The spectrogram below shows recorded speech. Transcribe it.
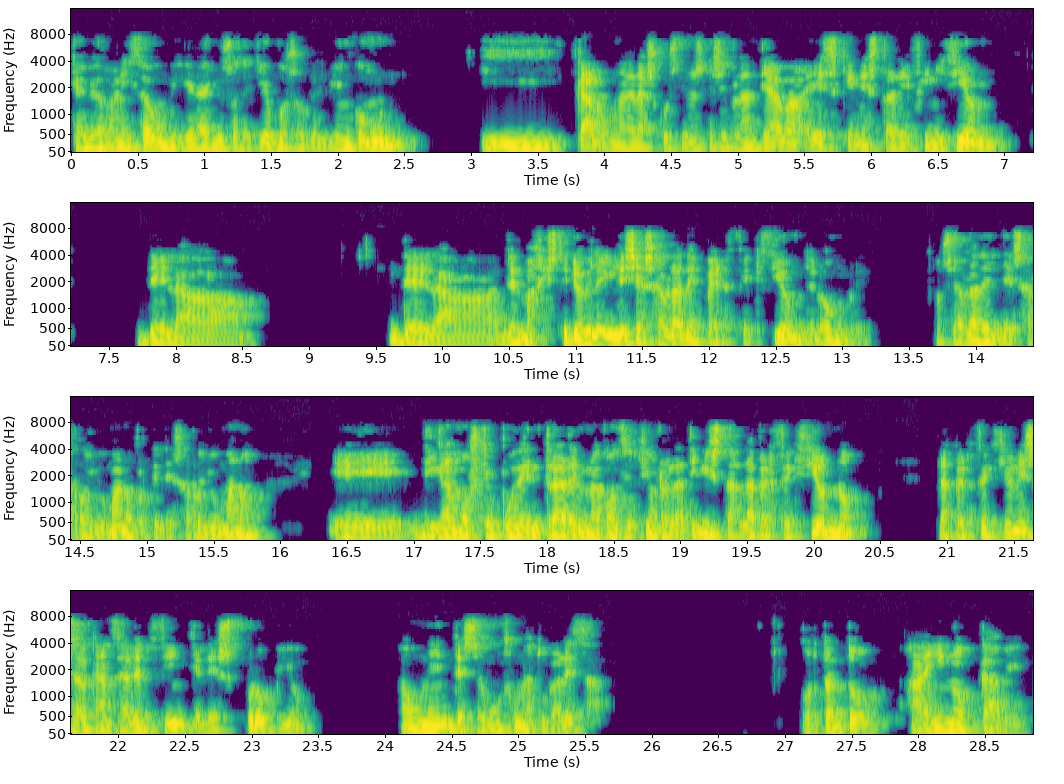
que había organizado Miguel Ayuso hace tiempo sobre el bien común. Y claro, una de las cuestiones que se planteaba es que en esta definición de la, de la, del magisterio de la Iglesia se habla de perfección del hombre, no se habla del desarrollo humano, porque el desarrollo humano eh, digamos que puede entrar en una concepción relativista. La perfección no. La perfección es alcanzar el fin que le es propio a un ente según su naturaleza. Por tanto, ahí no cabe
